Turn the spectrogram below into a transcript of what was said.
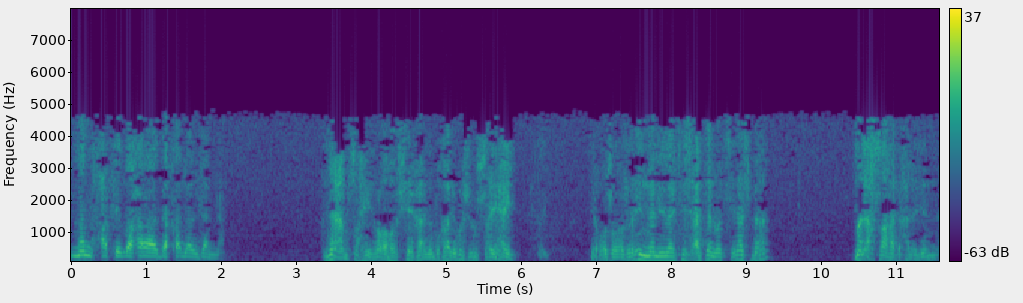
من حفظها دخل الجنة. نعم صحيح. رواه الشيخان البخاري ومسلم الصحيحين. يقول صلى الله عليه وسلم إن لله تسعة وتسعين اسما من أحصاها دخل الجنة.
